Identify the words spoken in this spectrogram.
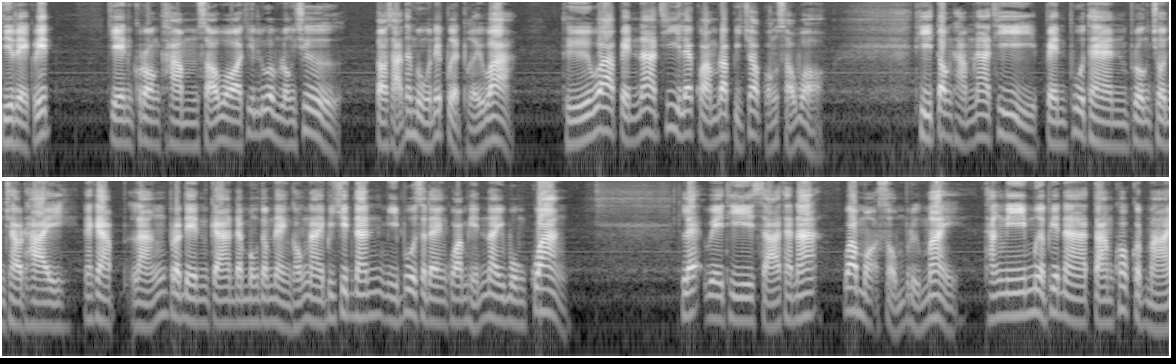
ดิเรกฤทธิ์เจนกรองธรรม สวที่ร่วมลงชื่อ ต่อสารธรรมนูญได้เปิดเผยว่า ถือว่าเป็นหน้าที่และความรับผิดชอบของสว ที่ต้องทำหน้าที่เป็นผู้แทนปวงชนชาวไทยนะครับ หลังประเด็นการดำรงตำแหน่งของนายพิชิตนั้น มีผู้แสดงความเห็นในวงกว้าง และเวทีสาธารณะ ว่าเหมาะสมหรือไม่ ทั้งนี้เมื่อพิจารณาตามข้อกฎหมาย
